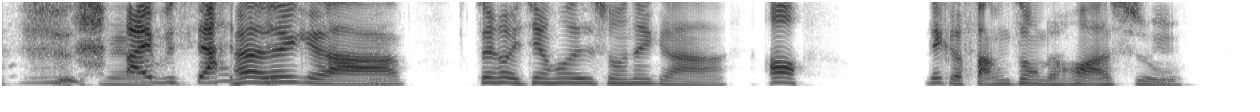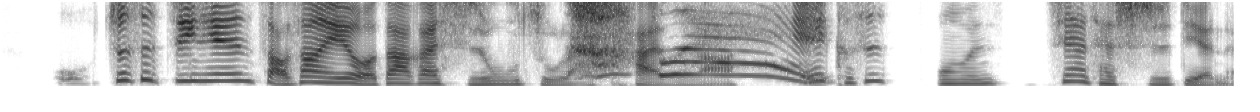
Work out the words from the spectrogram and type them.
掰不下去。还有那个啊，最后一件，或者说那个啊，哦，那个防重的话术，我就是今天早上也有大概十五组来看啦。哎，可是我们。现在才十点呢，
